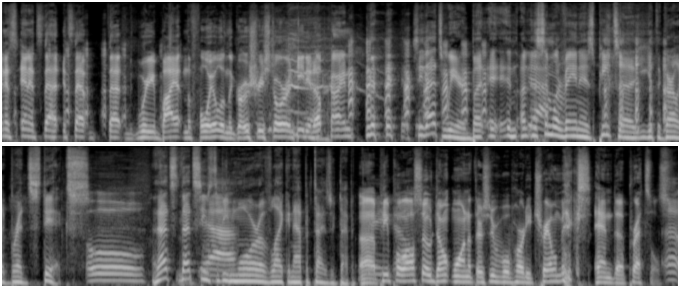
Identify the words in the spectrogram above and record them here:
And it's and it's that it's that that where you buy it in the foil in the grocery store and heat it up kind. See, that's weird. But in, in Yeah. a similar vein as pizza, you get the garlic bread sticks. Oh, That's that seems to be more of like an appetizer type of thing. Uh, people go. also don't want at their Super Bowl party trail mix and uh, pretzels. oh,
